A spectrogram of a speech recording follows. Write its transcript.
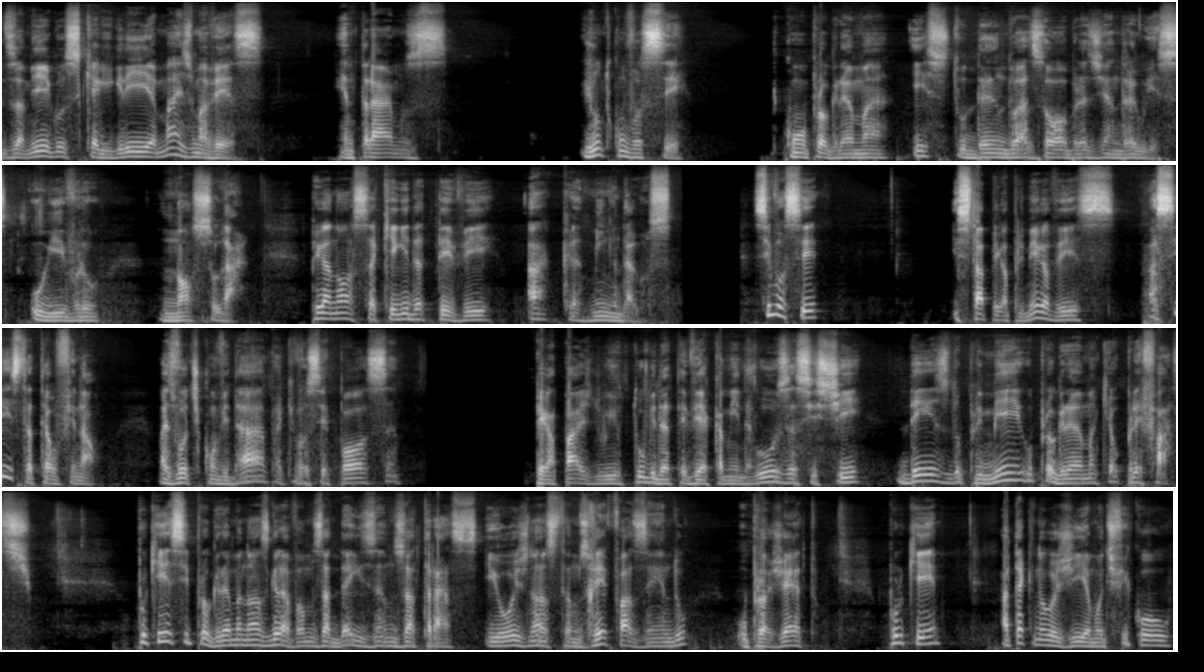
Queridos amigos, que alegria mais uma vez entrarmos junto com você com o programa Estudando as Obras de André Luiz, o livro Nosso Lar, pela nossa querida TV A Caminho da Luz. Se você está pela primeira vez, assista até o final, mas vou te convidar para que você possa pela página do YouTube da TV A Caminho da Luz, assisti desde o primeiro programa, que é o Prefácio. Porque esse programa nós gravamos há 10 anos atrás e hoje nós estamos refazendo o projeto porque a tecnologia modificou,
